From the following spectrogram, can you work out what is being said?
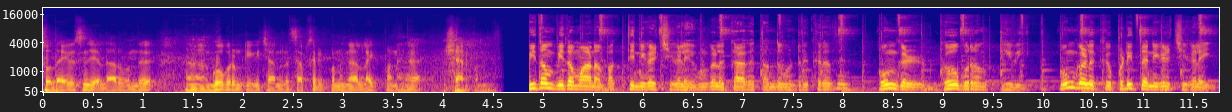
ஸோ தயவு செஞ்சு எல்லோரும் வந்து கோபுரம் டிவி சேனலை சப்ஸ்கிரைப் பண்ணுங்கள் லைக் பண்ணுங்கள் ஷேர் பண்ணுங்கள் விதம் விதமான பக்தி நிகழ்ச்சிகளை உங்களுக்காக தந்து கொண்டிருக்கிறது. உங்கள் கோபுரம் டிவி. உங்களுக்கு பிடித்த நிகழ்ச்சிகளை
